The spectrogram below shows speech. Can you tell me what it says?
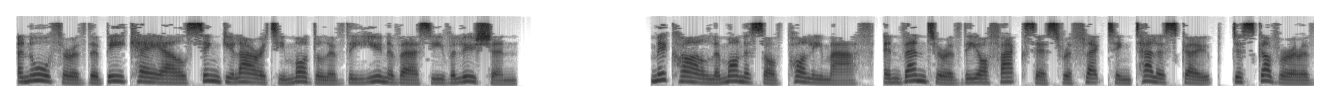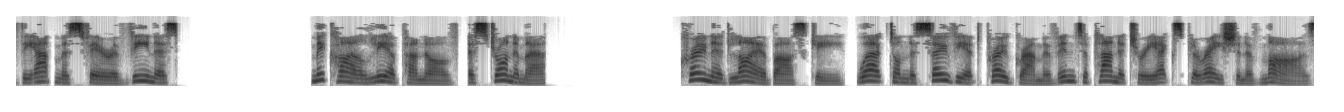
an author of the BKL singularity model of the universe evolution Mikhail Lomonosov polymath, inventor of the off-axis reflecting telescope, discoverer of the atmosphere of Venus. Mikhail Lyapunov, astronomer. Kronid Lyubarsky, worked on the Soviet program of interplanetary exploration of Mars.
